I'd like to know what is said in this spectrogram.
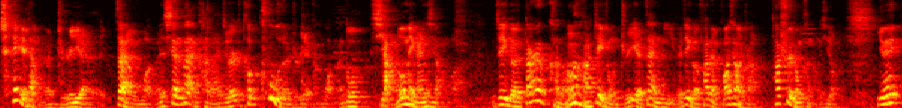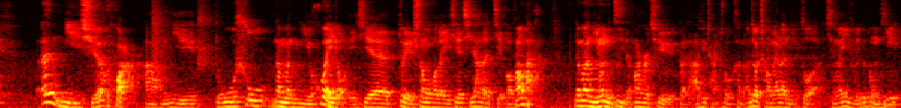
这两个职业在我们现在看来，觉得是特酷的职业，我们都想都没敢想过。这个当然可能哈，这种职业在你的这个发展方向上，它是一种可能性，因为呃，你学画儿啊，你读书，那么你会有一些对生活的一些其他的解构方法，那么你用你自己的方式去表达、去阐述，可能就成为了你做行为艺术的一个动机。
